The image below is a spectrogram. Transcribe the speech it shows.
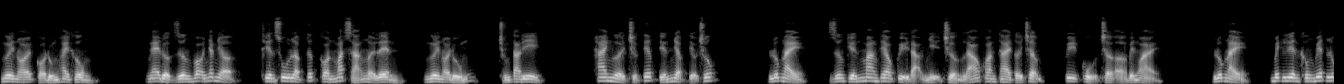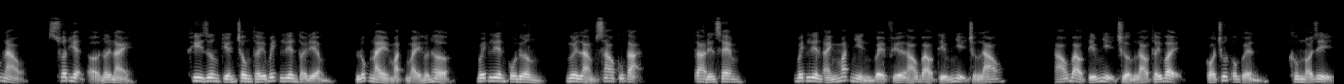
ngươi nói có đúng hay không? Nghe được dương võ nhắc nhở, thiên su lập tức con mắt sáng ngời lên, ngươi nói đúng, chúng ta đi. Hai người trực tiếp tiến nhập tiểu trúc. Lúc này, dương kiến mang theo quỷ đạo nhị trưởng lão khoan thai tới chậm, quy củ chờ ở bên ngoài. Lúc này, bích liên không biết lúc nào xuất hiện ở nơi này khi dương kiến trông thấy bích liên thời điểm, lúc này mặt mày hớn hở, bích liên cô đường ngươi làm sao cũng tại. Ta đến xem. Bích liên ánh mắt nhìn về phía áo bào tím nhị trưởng lão. Áo bào tím nhị trưởng lão thấy vậy, có chút ô quyền, không nói gì.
